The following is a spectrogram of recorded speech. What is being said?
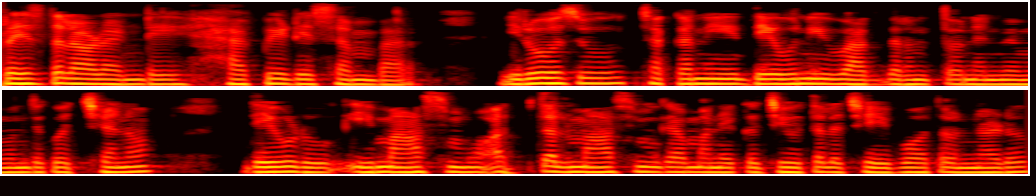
ప్రైజ్ ద హ్యాపీ డిసెంబర్. ఈరోజు చక్కని దేవుని వాగ్దానంతో నేను మీ ముందుకు వచ్చాను. దేవుడు ఈ మాసము అద్భుతాల మాసంగా మన యొక్క జీవితాలు చేయబోతున్నాడు.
